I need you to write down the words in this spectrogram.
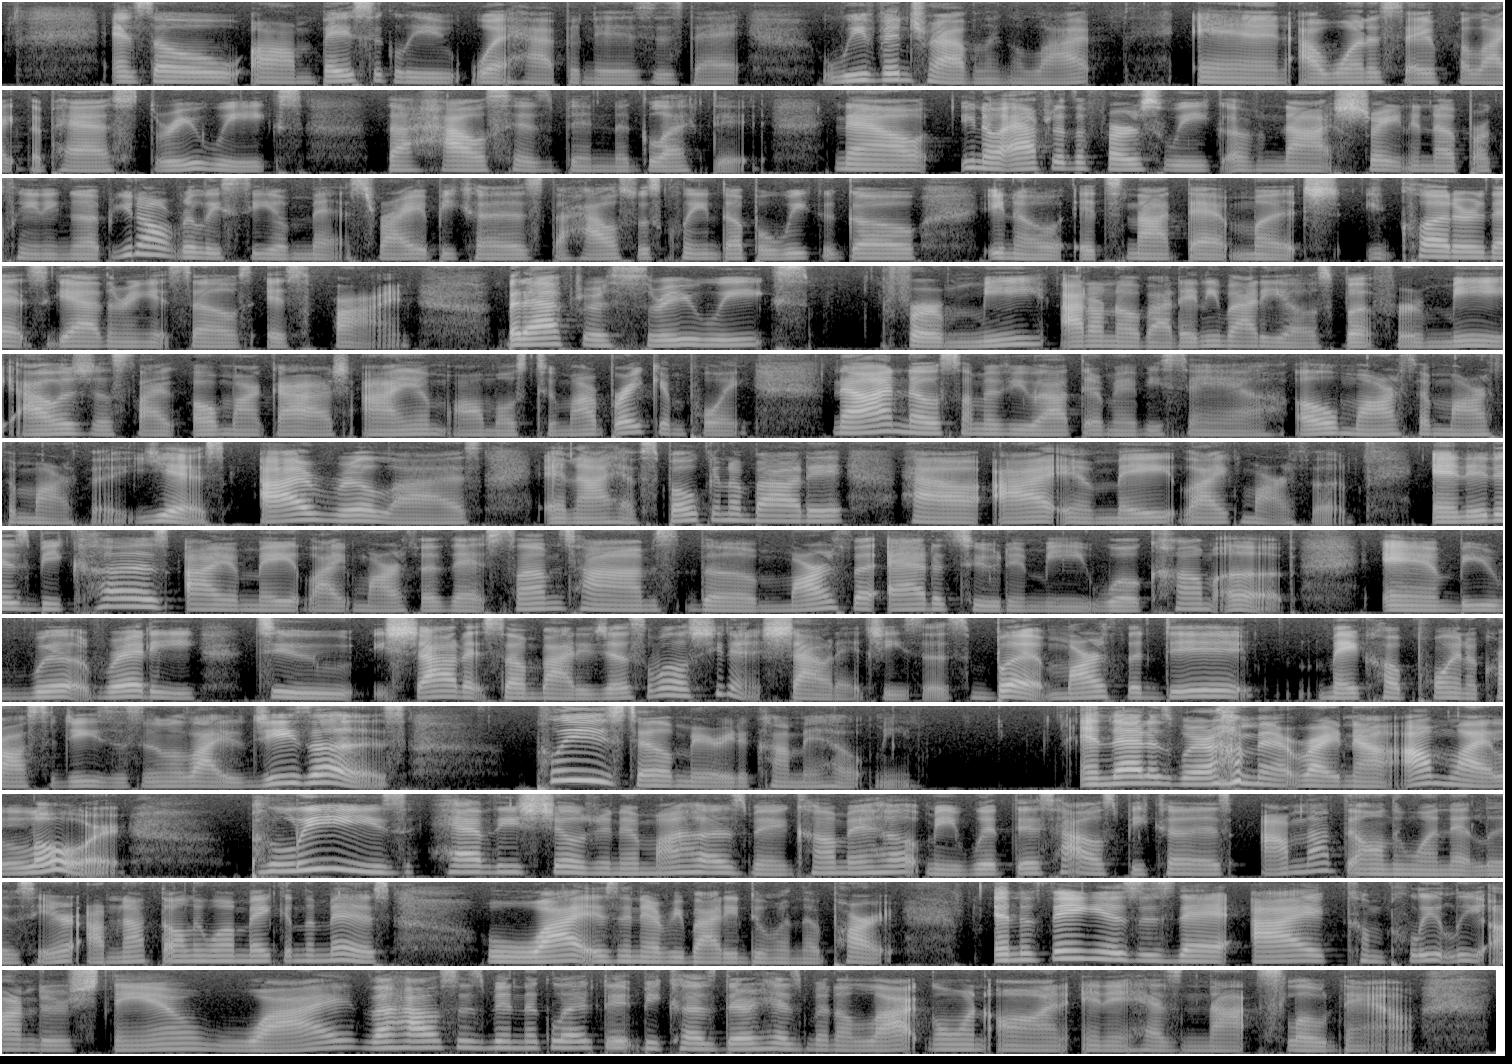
And so um, basically what happened is is that we've been traveling a lot and I want to say for like the past 3 weeks the house has been neglected. Now, you know, after the first week of not straightening up or cleaning up, you don't really see a mess, right? Because the house was cleaned up a week ago. You know, it's not that much clutter that's gathering itself. It's fine. But after three weeks, for me, I don't know about anybody else, but for me, I was just like, oh my gosh, I am almost to my breaking point. Now, I know some of you out there may be saying, oh, Martha, Martha, Martha. Yes, I realize, and I have spoken about it, how I am made like Martha. And it is because I am made like Martha that sometimes the Martha attitude in me will come up and be re- ready to shout at somebody just well she didn't shout at jesus but martha did make her point across to jesus and was like jesus please tell mary to come and help me. And that is where i'm at right now. I'm like lord please have these children and my husband come and help me with this house because i'm not the only one that lives here. I'm not the only one making the mess. Why isn't everybody doing their part and the thing is, is that I completely understand why the house has been neglected because there has been a lot going on and it has not slowed down.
